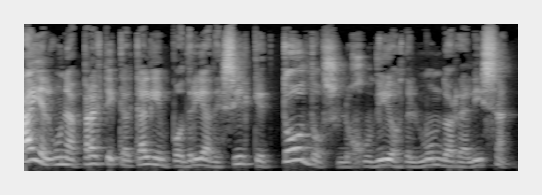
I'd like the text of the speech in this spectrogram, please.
¿Hay alguna práctica que alguien podría decir que todos los judíos del mundo realizan?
